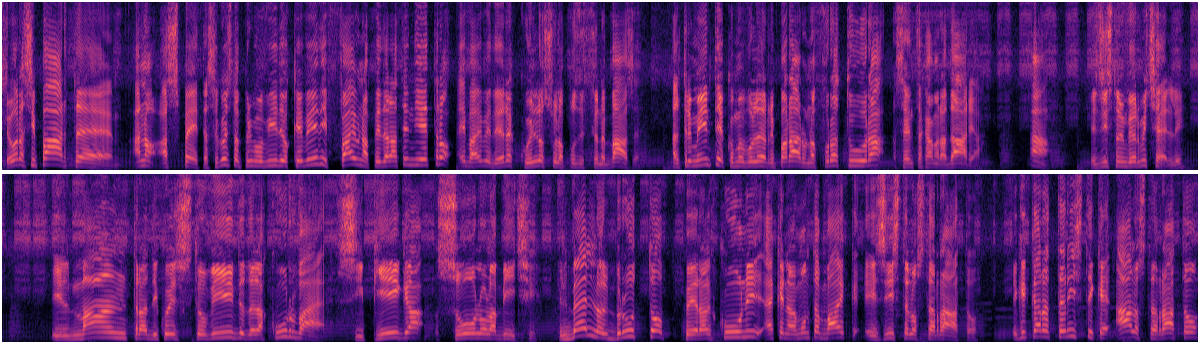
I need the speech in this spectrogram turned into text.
E ora si parte! Ah no, aspetta, se questo è il primo video che vedi, fai una pedalata indietro e vai a vedere quello sulla posizione base. Altrimenti è come voler riparare una foratura senza camera d'aria. Ah, esistono i vermicelli? Il mantra di questo video della curva è si piega solo la bici. Il bello e il brutto per alcuni è che nella mountain bike esiste lo sterrato e che caratteristiche ha lo sterrato?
